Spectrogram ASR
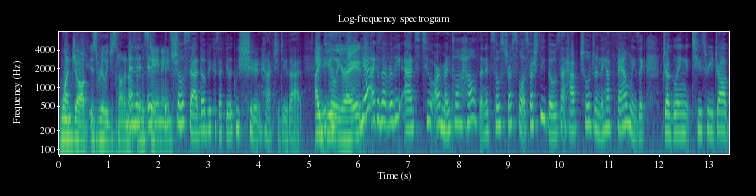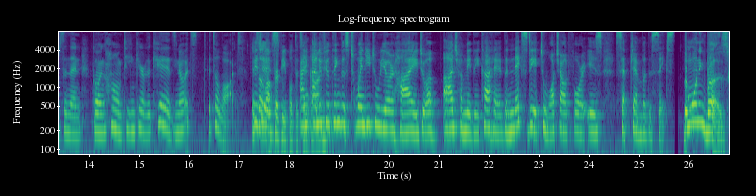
one job is really just not enough in it- this it- day and age It's so sad though because I feel like we shouldn't have to do that. Ideally, Because- right? Yeah, because that really adds to our mental health and it's so stressful, especially those that have children, they have families, like juggling two, three jobs and then going home, taking care of the kids. You know, it's it's a lot. It's It a lot is. for people to take and, on. and if you think this 22 year high जो अब आज हमने देखा है the next date to watch out for is September the 6th The Morning Buzz,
